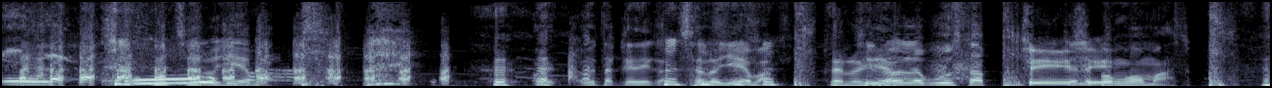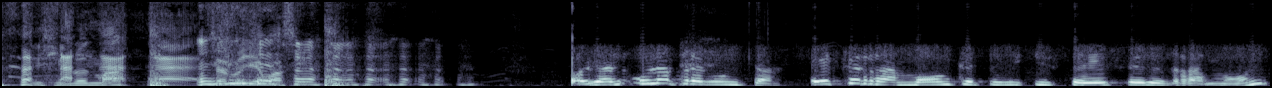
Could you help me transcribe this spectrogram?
Se lo lleva. Ahorita que diga, se lo lleva. Se lo si lleva. no le gusta, Sí, ¿qué sí. le pongo más? Y si no es más, se lo lleva así. Oigan, una pregunta. ¿Ese Ramón que tú dijiste es el Ramón?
